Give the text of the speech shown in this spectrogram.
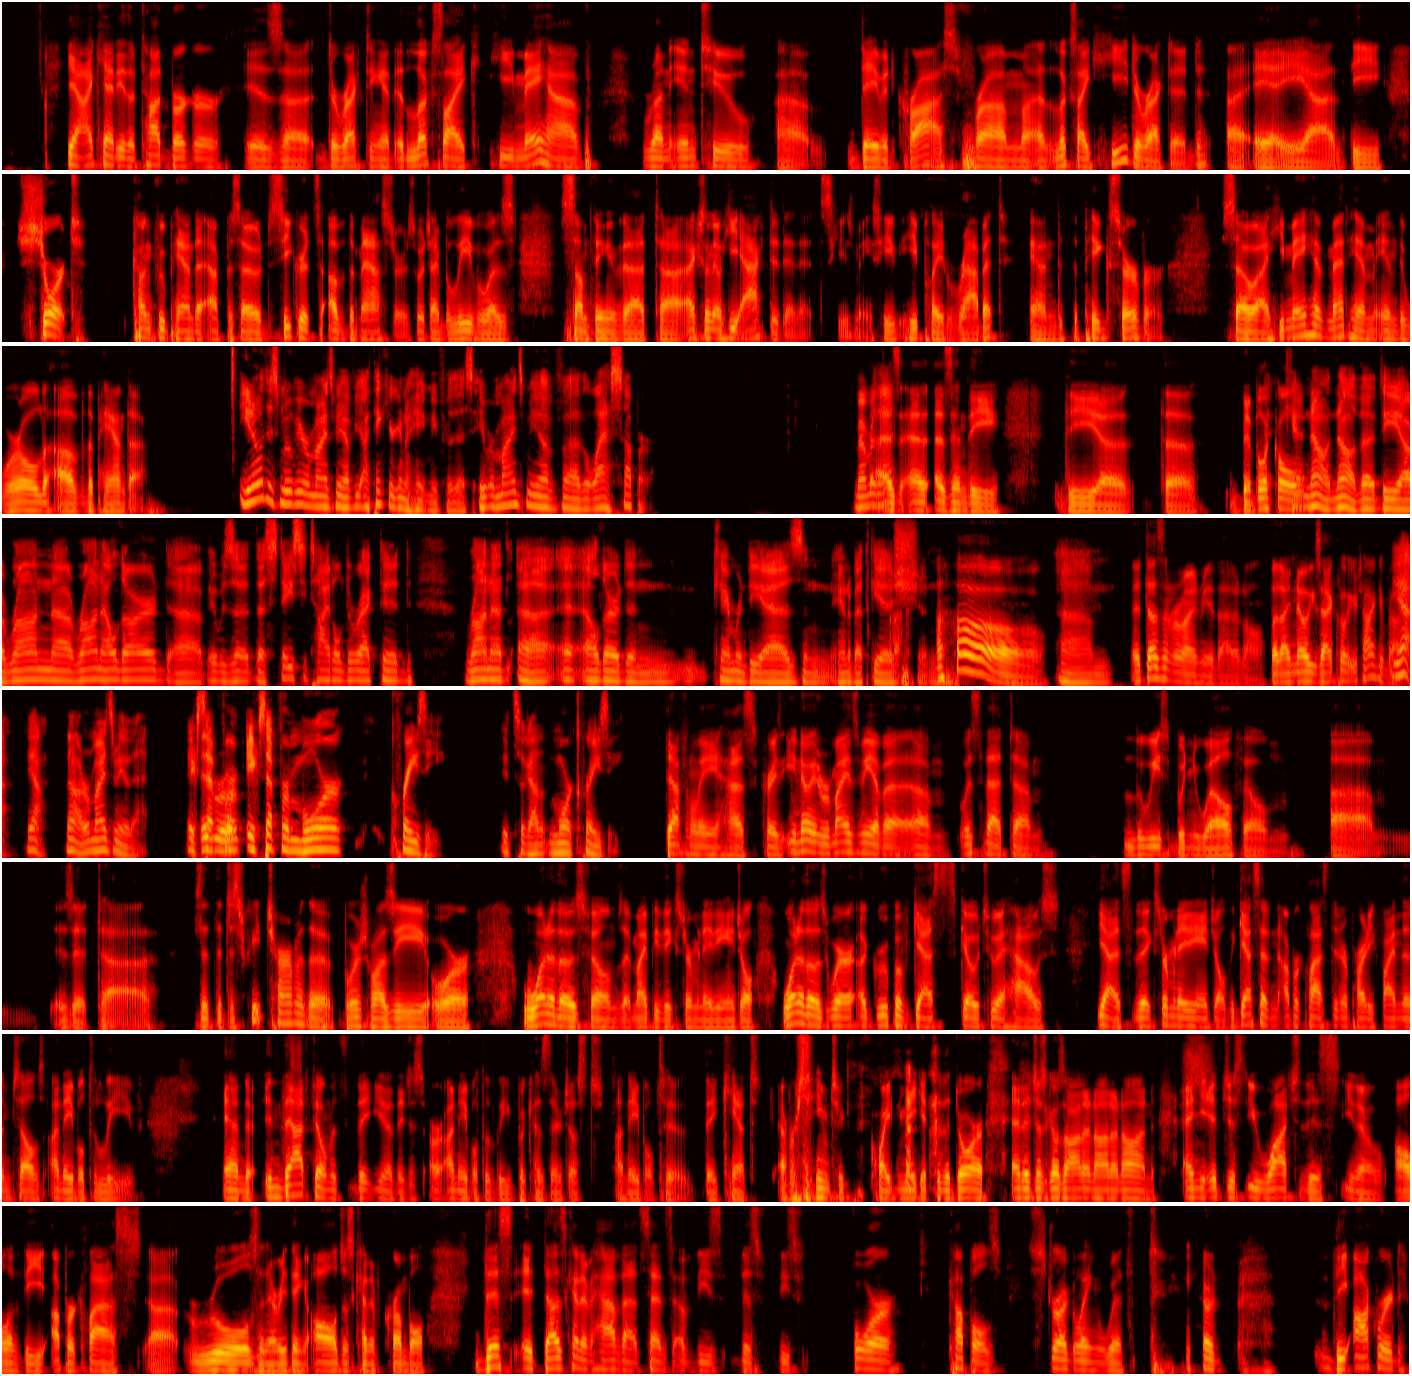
Yeah, I can't either. Todd Berger is uh, directing it. It looks like he may have run into uh, David Cross from. Uh, it looks like he directed uh, a uh, the short Kung Fu Panda episode, "Secrets of the Masters," which I believe was something that uh, actually no, he acted in it. Excuse me. He he played Rabbit and the Pig Server. So uh, he may have met him in the world of the panda. You know what this movie reminds me of? I think you're going to hate me for this. It reminds me of uh, The Last Supper. Remember that? as, as as in the the uh the biblical Can't- no, no, the the uh, Ron uh, Ron Eldard. Uh, it was uh, the Stacy Title directed. Ron Ed, uh, Eldard and Cameron Diaz and Annabeth Gish and oh um, it doesn't remind me of that at all but i know exactly what you're talking about yeah, yeah. No, it reminds me of that. Except re- for except for more crazy. It's got more crazy. Definitely has crazy you know it reminds me of a um was that um luis buñuel film? Um is it uh is it the discreet charm of the bourgeoisie or one of those films? It might be the exterminating angel. One of those where a group of guests go to a house. Yeah it's the exterminating angel. The guests at an upper class dinner party find themselves unable to leave and in that film it's they you know they just are unable to leave because they're just unable to they can't ever seem to quite make it to the door. And it just goes on and on and on. And it just you watch this you know all of the upper class uh, rules and everything all just kind of crumble. This it does kind of have that sense of these this these four couples struggling with you know the awkward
